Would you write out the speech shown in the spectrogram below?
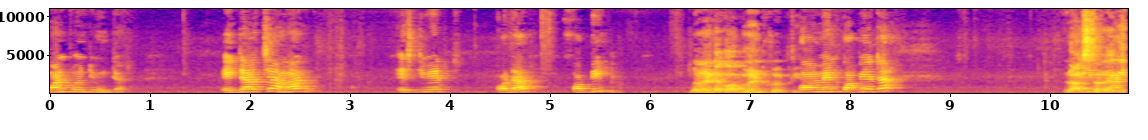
ওয়ান টোয়েন্টি মিটার এইটা হচ্ছে আমার এস্টিমেট অর্ডার কপি মানে এটা গভর্নমেন্ট কপি গভর্নমেন্ট কপি এটা। রাস্তাটা কি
